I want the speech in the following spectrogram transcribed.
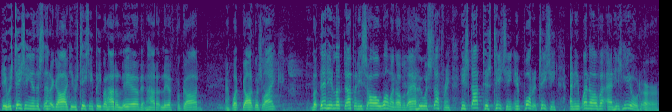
He was teaching in the synagogue. He was teaching people how to live and how to live for God and what God was like. But then he looked up and he saw a woman over there who was suffering. He stopped his teaching, important teaching, and he went over and he healed her.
